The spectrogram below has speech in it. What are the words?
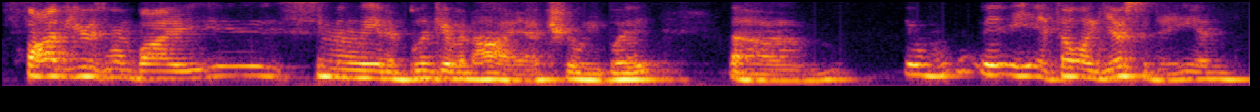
five years went by seemingly in a blink of an eye, actually, but um, it, it, felt like yesterday. And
